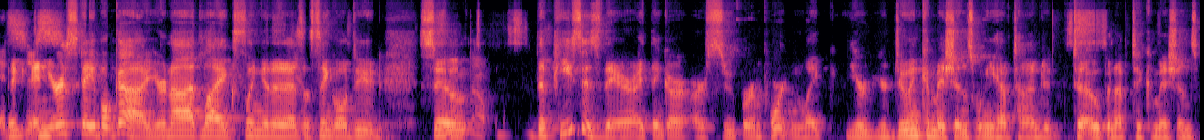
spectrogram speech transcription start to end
and, just... and, you're a stable guy. You're not like slinging it as a single dude. So no, no. the pieces there, I think, are are super important. Like you're you're doing commissions when you have time to to open up to commissions.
